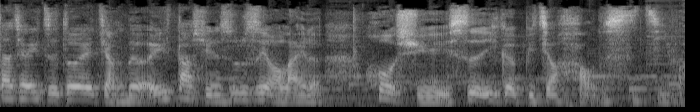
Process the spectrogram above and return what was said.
大家一直都在讲的，哎，大选是不是要来了？或许是一个比较好的时机吧。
